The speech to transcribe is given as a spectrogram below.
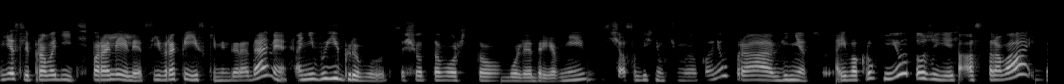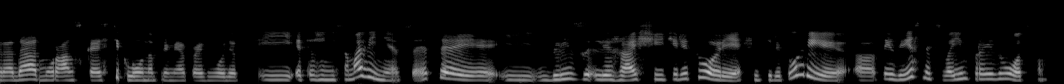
Если проводить параллели с европейскими городами, они выигрывают за счет того, что более древние. Сейчас объясню, к чему я клоню, про Венецию. И вокруг нее тоже есть острова, города Муранское стекло, например, производят. И это же не сама Венеция, это и близлежащие территории. Эти территории а, ты известны своим производством.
